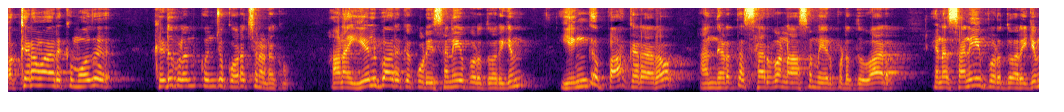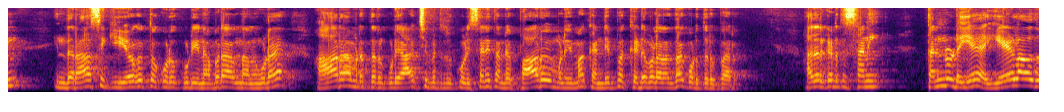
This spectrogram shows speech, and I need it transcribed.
வக்கரமாக இருக்கும்போது கெடுபலன் கொஞ்சம் குறைச்சி நடக்கும். ஆனால் இயல்பாக இருக்கக்கூடிய சனியை பொறுத்த வரைக்கும் எங்கே பார்க்குறாரோ அந்த இடத்த சர்வநாசம் ஏற்படுத்துவார். ஏன்னா சனியை பொறுத்த வரைக்கும் இந்த ராசிக்கு யோகத்தை கொடுக்கக்கூடிய நபராக இருந்தாலும் கூட ஆறாம் இடத்துல இருக்கக்கூடிய ஆட்சி பெற்றிருக்கக்கூடிய சனி தன்னுடைய பார்வை மூலியமாக கண்டிப்பாக கெடுபலனை தான் கொடுத்துருப்பார். அதற்கடுத்து சனி தன்னுடைய ஏழாவது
